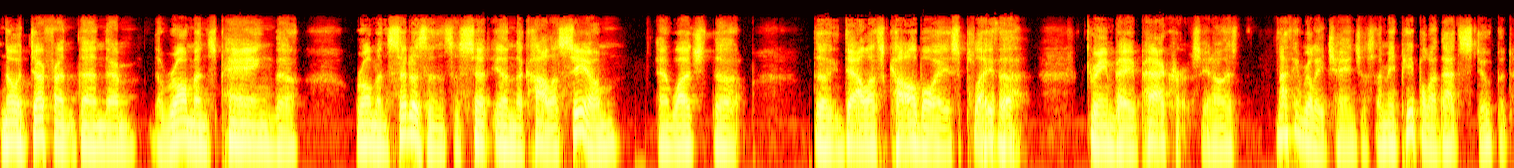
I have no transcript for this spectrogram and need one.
no different than the, the Romans paying the Roman citizens to sit in the Colosseum and watch the the Dallas Cowboys play the Green Bay Packers. You know, nothing really changes. I mean, people are that stupid,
